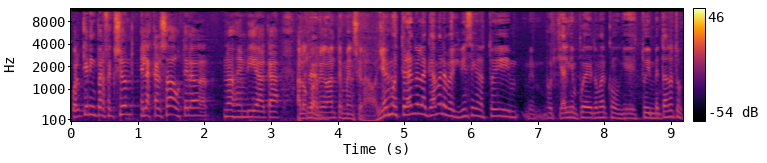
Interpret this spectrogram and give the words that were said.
Cualquier imperfección en las calzadas, usted la, nos envía acá a los Claro. correos antes mencionados. ¿ya? Estoy mostrando en la cámara para que piense que no estoy, porque alguien puede tomar como que estoy inventando esto.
